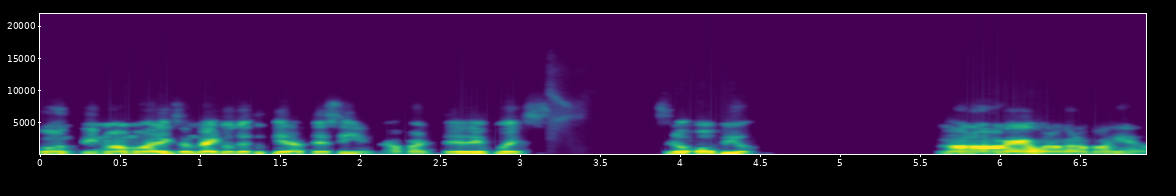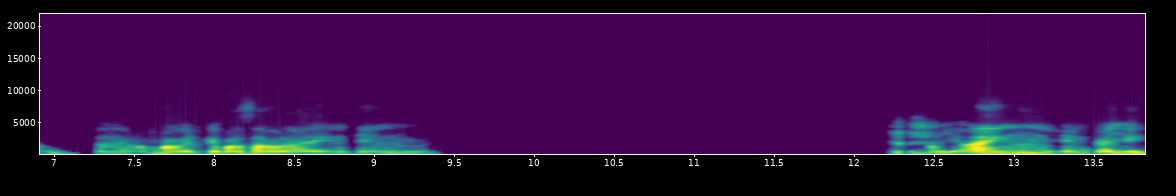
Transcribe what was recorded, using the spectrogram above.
Continuamos, Alexandra, algo que tú quieras decir, aparte de, pues, lo obvio. No, no, que bueno que lo cogieron. Eh, vamos a ver qué pasa ahora en, en allá en, en Calle.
